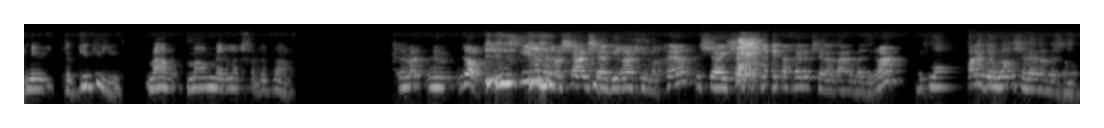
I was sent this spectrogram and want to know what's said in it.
אני, תגידי לי, מה, מה אומר לך הדבר? לא, הסכימו למשל שהדירה תימכר, שהאישה תקנה את החלק של הבעל בדירה, בתמורה לזה הוא לא משלם לה מזונות.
